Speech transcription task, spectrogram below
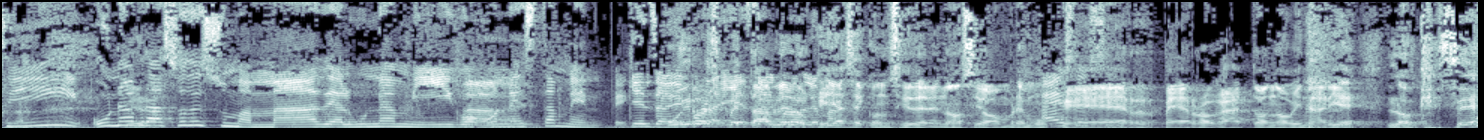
Sí, un abrazo de su mamá, de algún amigo, Ay. honestamente. ¿Quién sabe? Muy respetable lo que ella se considere, ¿no? Si hombre, Ah, mujer, perro, gato, no binarie, lo que sea.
